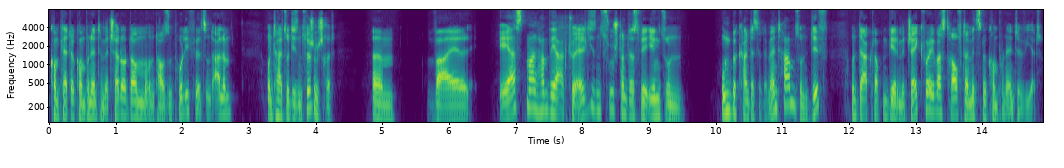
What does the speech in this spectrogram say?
komplette Komponente mit Shadow DOM und 1000 Polyfills und allem und halt so diesen Zwischenschritt. Ähm, weil erstmal haben wir ja aktuell diesen Zustand, dass wir irgend so ein unbekanntes Element haben, so ein Div, und da kloppen wir mit jQuery was drauf, damit es eine Komponente wird.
